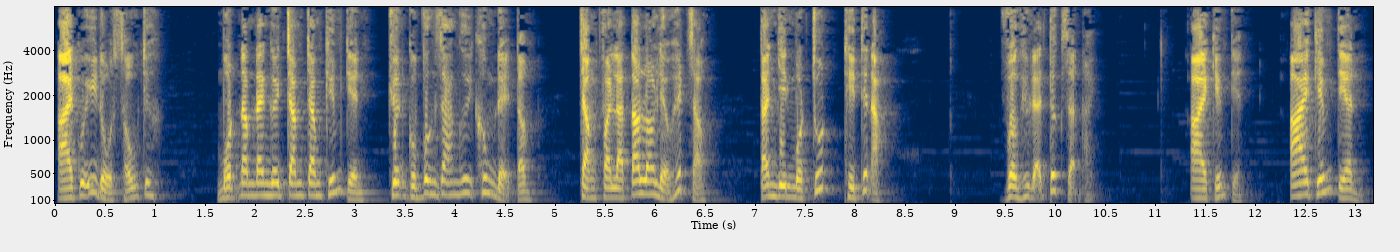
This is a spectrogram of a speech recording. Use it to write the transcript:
Ai có ý đồ xấu chứ Một năm nay ngươi chăm chăm kiếm tiền, Chuyện của vương gia ngươi không để tâm Chẳng phải là ta lo liệu hết sao Ta nhìn một chút thì thế nào Vương Hiếu đã tức giận nói. Ai kiếm tiền? Ai kiếm tiền?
